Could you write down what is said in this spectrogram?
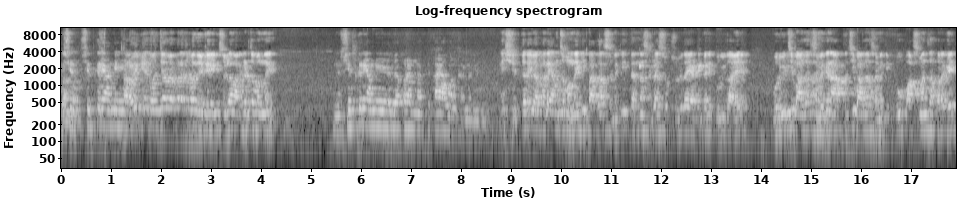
बंद. शेत शेतकरी आणि ठराविक हे दोन चार व्यापाऱ्याचं बंद आहे काही सगळं मार्केटचं बंद नाही. शेतकरी आणि व्यापाऱ्यांना काय आव्हान करणार आहे? नाही शेतकरी व्यापारी आमचं म्हणणं आहे की बाजार समिती त्यांना सगळ्या सुख सुविधा या ठिकाणी पूर्वीच आहे. पूर्वीची बाजार समिती आणि आताची बाजार समिती खूप आसमानचा फरक आहे.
